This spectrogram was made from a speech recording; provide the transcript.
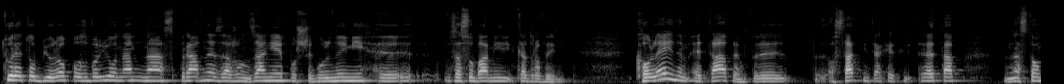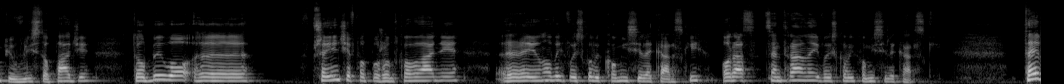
które to biuro pozwoliło nam na sprawne zarządzanie poszczególnymi zasobami kadrowymi. Kolejnym etapem, który ostatni tak jak etap nastąpił w listopadzie, to było e, przejęcie w podporządkowanie rejonowych wojskowych komisji lekarskich oraz Centralnej Wojskowej Komisji Lekarskiej. Te,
